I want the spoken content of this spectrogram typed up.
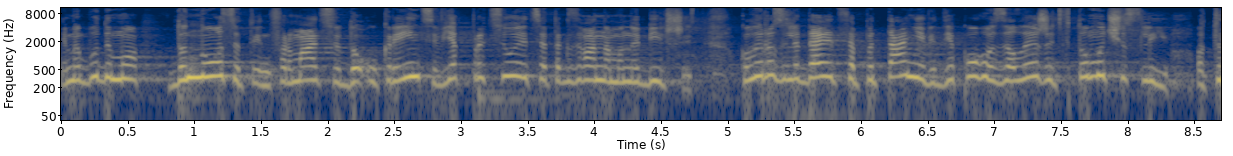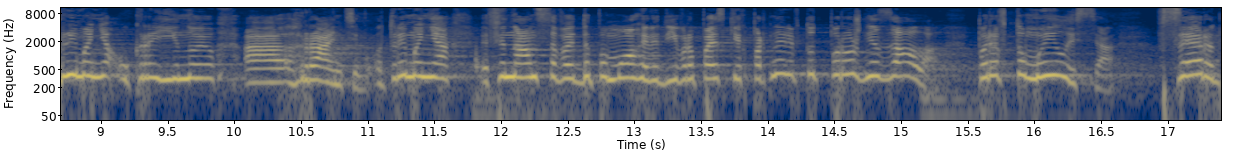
і ми будемо доносити інформацію до українців, як працює ця так звана монобільшість, коли розглядається питання, від якого залежить в тому числі отримання Україною грантів, отримання фінансової допомоги від європейських партнерів. Тут порожня зала, перевтомилися в середу.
